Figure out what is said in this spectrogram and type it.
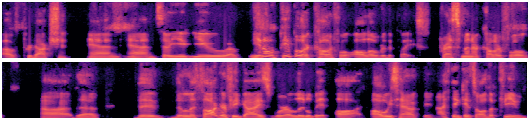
of production. And and so you you uh, you know people are colorful all over the place. Pressmen are colorful. Uh, the the the lithography guys were a little bit odd, always have been. I think it's all the fumes.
